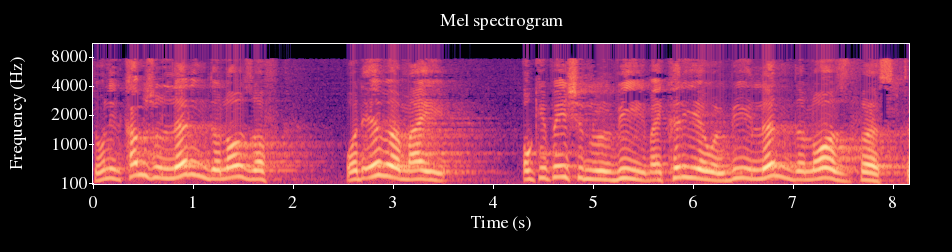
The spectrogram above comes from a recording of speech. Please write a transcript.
So when it comes to learning the laws of whatever my occupation will be, my career will be, learn the laws first.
